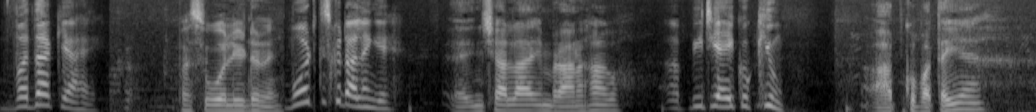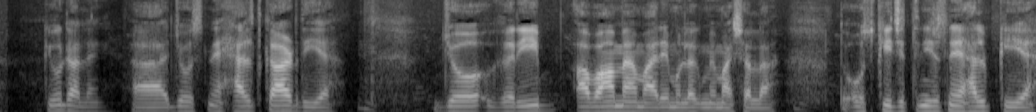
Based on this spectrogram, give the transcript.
वजह क्या है? बस वो लीडर है। वोट किसको डालेंगे? इंशाल्लाह इमरान खान को। पीटीआई को क्यों? आपको पता ही है क्यों डालेंगे? जो उसने हेल्थ कार्ड दिया जो गरीब आवाम है हमारे मुल्क में माशाल्लाह तो उसकी जितनी उसने हेल्प की है।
